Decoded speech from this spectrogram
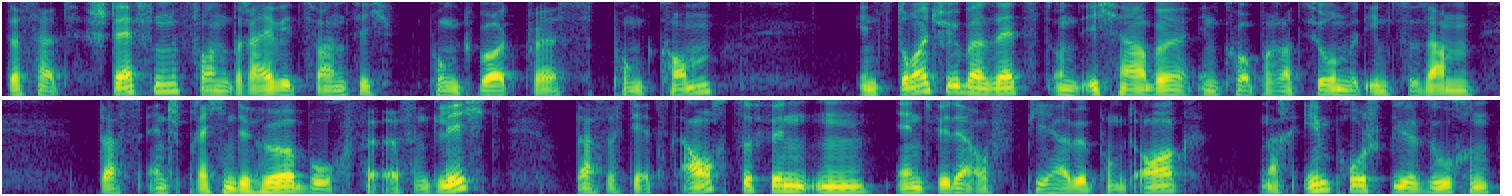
Das hat Steffen von 3w20.wordpress.com ins Deutsche übersetzt und ich habe in Kooperation mit ihm zusammen das entsprechende Hörbuch veröffentlicht. Das ist jetzt auch zu finden, entweder auf pihalbe.org nach Impro-Spiel suchen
